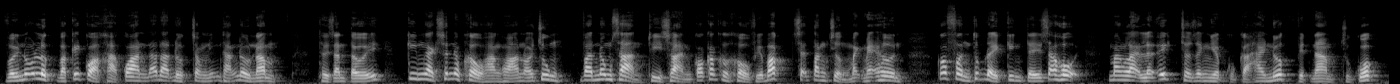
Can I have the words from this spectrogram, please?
Với nỗ lực và kết quả khả quan đã đạt được trong những tháng đầu năm, thời gian tới, kim ngạch xuất nhập khẩu hàng hóa nói chung và nông sản, thủy sản qua các cửa khẩu phía Bắc sẽ tăng trưởng mạnh mẽ hơn, góp phần thúc đẩy kinh tế xã hội, mang lại lợi ích cho doanh nghiệp của cả hai nước Việt Nam, Trung Quốc.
